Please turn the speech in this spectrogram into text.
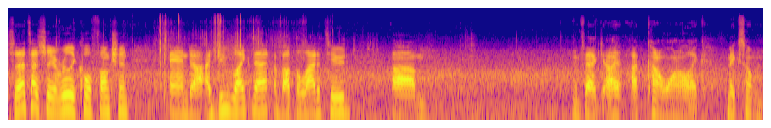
So that's actually a really cool function. And uh, I do like that about the Latitude. Um, in fact, I, I kind of want to like make something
